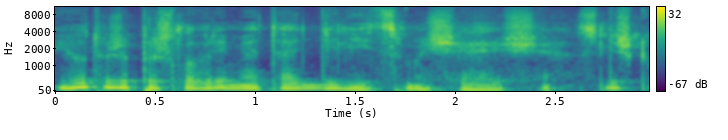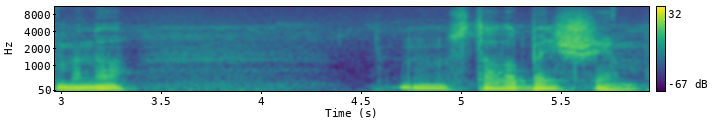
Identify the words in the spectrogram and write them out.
И вот уже пришло время это отделить, смущающее. Слишком оно стало большим.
